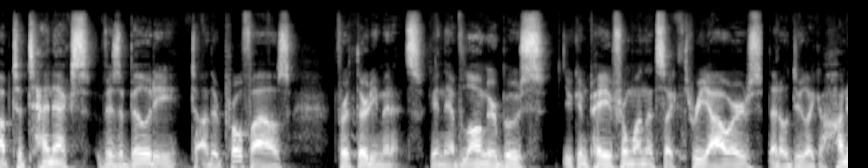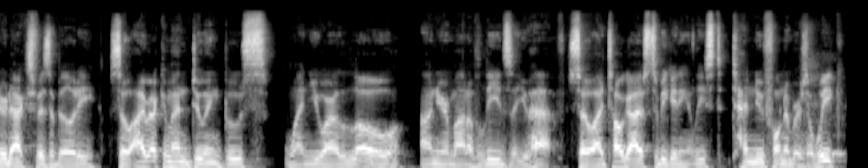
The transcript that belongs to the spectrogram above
up to 10x visibility to other profiles for 30 minutes. Okay, and they have longer boosts. You can pay for one that's like three hours that'll do like 100x visibility. So I recommend doing boosts when you are low on your amount of leads that you have. So I tell guys to be getting at least 10 new phone numbers a week.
